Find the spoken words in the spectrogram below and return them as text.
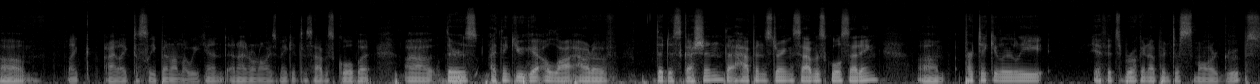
um, like I like to sleep in on the weekend, and I don't always make it to Sabbath school. But uh, there's, I think you get a lot out of the discussion that happens during Sabbath school setting, um, particularly if it's broken up into smaller groups,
